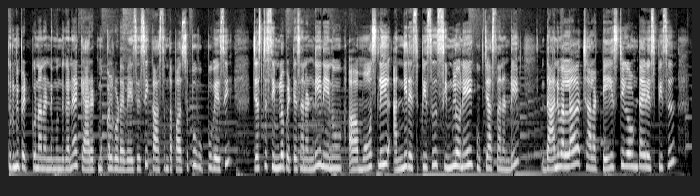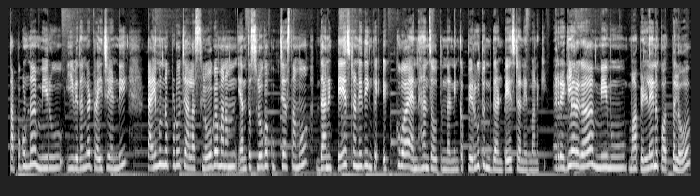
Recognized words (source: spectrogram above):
తురిమి పెట్టుకున్నానండి ముందుగానే. క్యారెట్ ముక్కలు కూడా వేసేసి కాస్తంత పసుపు ఉప్పు వేసి జస్ట్ సిమ్లో పెట్టేశానండి. నేను మోస్ట్లీ అన్ని రెసిపీస్ సిమ్లోనే కుక్ చేస్తానండి. దానివల్ల చాలా టేస్టీగా ఉంటాయి రెసిపీస్ తప్పకుండా మీరు ఈ విధంగా ట్రై చేయండి. టైం ఉన్నప్పుడు చాలా స్లోగా మనం ఎంత స్లోగా కుక్ చేస్తామో దాని టేస్ట్ అనేది ఇంకా ఎక్కువ ఎన్హాన్స్ అవుతుందండి. ఇంకా పెరుగుతుంది దాని టేస్ట్ అనేది మనకి. రెగ్యులర్గా మేము మా పెళ్ళైన కొత్తలో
